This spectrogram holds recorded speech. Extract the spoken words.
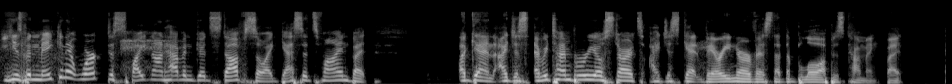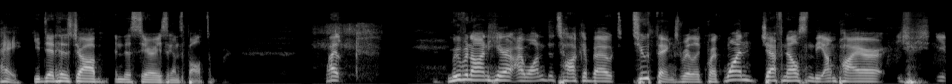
he's been making it work despite not having good stuff. So I guess it's fine. But again, I just every time Berrios starts, I just get very nervous that the blowup is coming. But hey, he did his job in this series against Baltimore. Moving on here, I wanted to talk about two things really quick. One, Jeff Nelson, the umpire. You,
